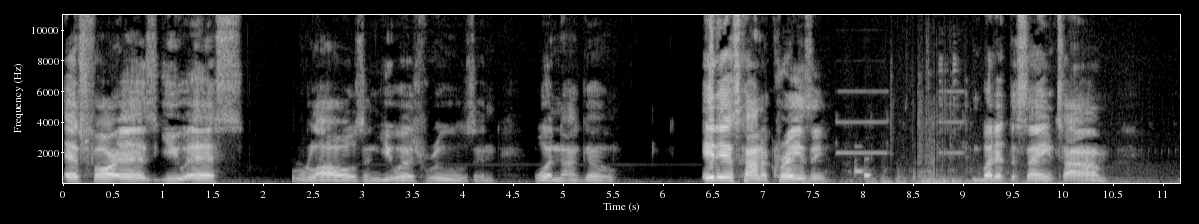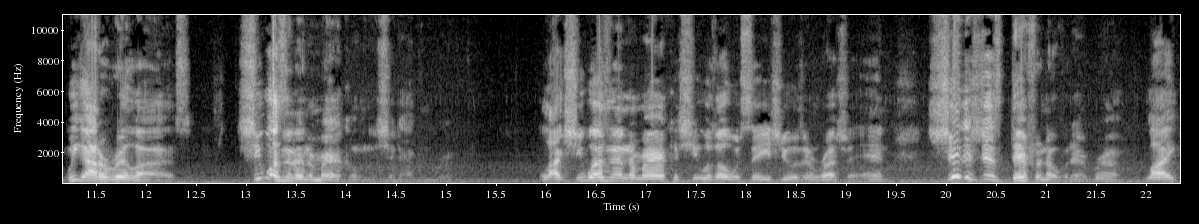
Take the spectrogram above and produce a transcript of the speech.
as far as U.S. laws and U.S. rules and whatnot go, it is kind of crazy. But at the same time, we gotta realize she wasn't in America when this shit happened. Like she wasn't in America, she was overseas, she was in Russia, and shit is just different over there, bro. Like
